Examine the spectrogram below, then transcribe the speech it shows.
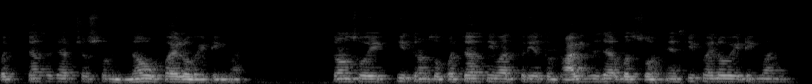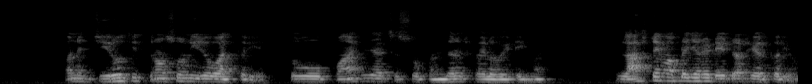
પચાસ હજાર છસો નવ ફાઇલો વેઇટિંગમાં છે. ત્રણસો એકથી ત્રણસો પચાસની વાત કરીએ તો બાવીસ હજાર બસો એંસી ફાઇલો વેઇટિંગમાં છે. અને જીરોથી ત્રણસોની જો વાત કરીએ તો પાંચ હજાર છસો પંદર જ ફાઇલો વેઇટિંગમાં છે. લાસ્ટ ટાઈમ આપણે જ્યારે ડેટા શેર કર્યો,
